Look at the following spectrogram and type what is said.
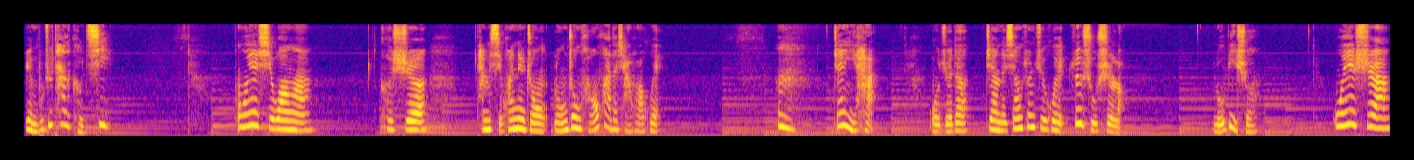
忍不住叹了口气：“我也希望啊，可是他们喜欢那种隆重豪华的茶话会。嗯，真遗憾。我觉得这样的乡村聚会最舒适了。”卢比说：“我也是啊。”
